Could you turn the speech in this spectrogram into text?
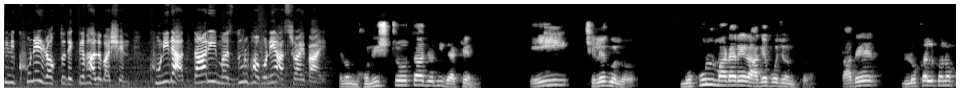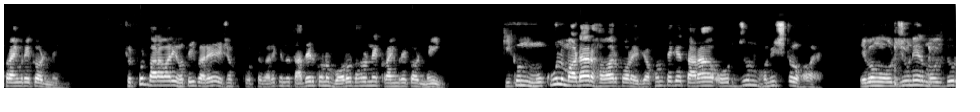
তিনি খুনের রক্ত দেখতে ভালোবাসেন। খুনিরা তারই মজদুর ভবনে আশ্রয় পায়। এবং ঘনিষ্ঠতা যদি দেখেন, এই ছেলেগুলো মুকুল মার্ডারের আগে পর্যন্ত তাদের লোকাল কোনো ক্রাইম রেকর্ড নেই। ছুটফুট মারামারি হতেই পারে, এসব করতে পারে, কিন্তু তাদের কোনো বড় ধরনের ক্রাইম রেকর্ড নেই। কিকুন মুকুল মার্ডার হওয়ার পরে যখন থেকে তারা অর্জুন ঘনিষ্ঠ হয় এবং অর্জুনের মজদুর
